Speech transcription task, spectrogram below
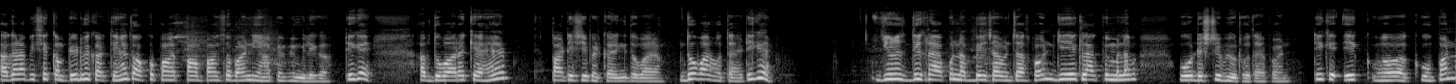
अगर आप इसे कंप्लीट भी करते हैं तो आपको पाँच सौ पॉइंट यहाँ पे भी मिलेगा, ठीक है? अब दोबारा क्या है? पार्टिसिपेट करेंगे दोबारा। दो बार होता है, ठीक है? ये दिख रहा है आपको नब्बे हज़ार उनचास पॉइंट ये एक लाख पे मतलब वो डिस्ट्रीब्यूट होता है पॉइंट ठीक है एक कूपन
